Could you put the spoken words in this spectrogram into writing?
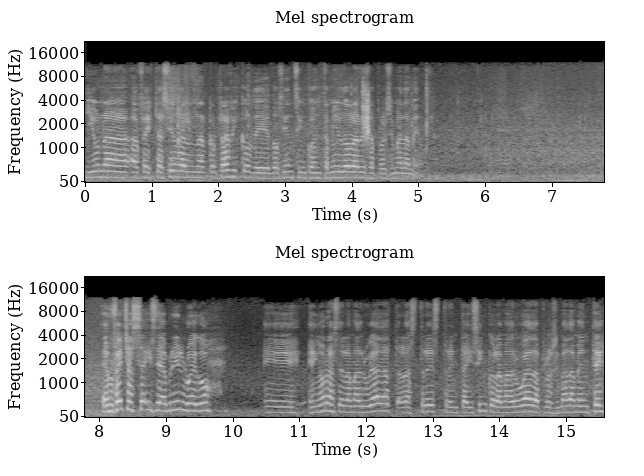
y una afectación al narcotráfico de 250 mil dólares aproximadamente. En fecha 6 de abril, luego, eh, en horas de la madrugada, a las 3.35 de la madrugada aproximadamente,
